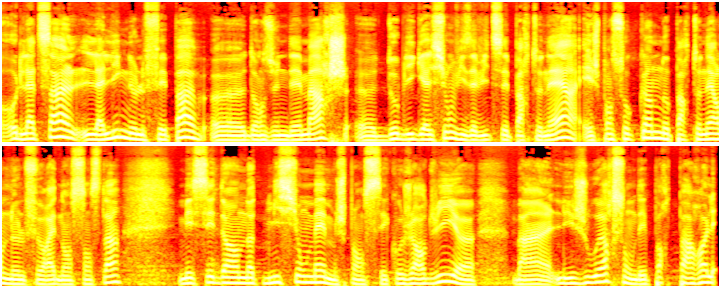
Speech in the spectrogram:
Au-delà de ça, la Ligue ne le fait pas dans une démarche d'obligation vis-à-vis de ses partenaires et je pense aucun de nos partenaires ne le ferait dans ce sens-là, mais c'est dans notre mission même, je pense. C'est qu'aujourd'hui, euh, ben, les joueurs sont des porte-parole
